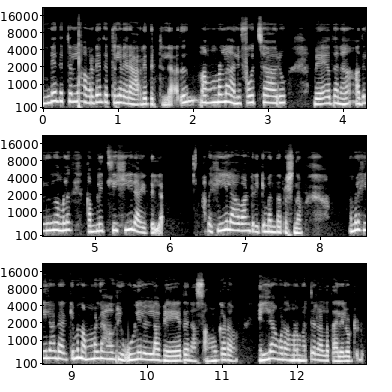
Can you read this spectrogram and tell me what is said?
എന്റെയും തെറ്റല്ല അവരുടെയും തെറ്റല്ല വേറെ ആരുടെയും തെറ്റില്ല. അത് നമ്മൾ അനുഭവിച്ച ആ ഒരു വേദന അതിൽ നിന്ന് നമ്മൾ കംപ്ലീറ്റ്ലി ഹീലായിട്ടില്ല അപ്പോൾ ഹീലാവാണ്ടിരിക്കുമ്പോൾ എന്താ പ്രശ്നം? നമ്മൾ ഹീലാണ്ടായിരിക്കുമ്പോൾ നമ്മളുടെ ആ ഒരു ഉള്ളിലുള്ള വേദന സങ്കടം എല്ലാം കൂടെ നമ്മൾ മറ്റൊരാളുടെ തലയിലോട്ട് ഇടും.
